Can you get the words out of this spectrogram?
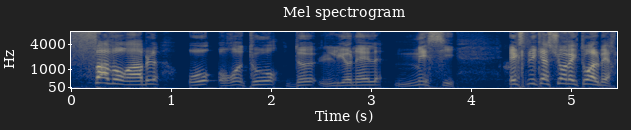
favorable au retour de Lionel Messi. Explication avec toi, Albert.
